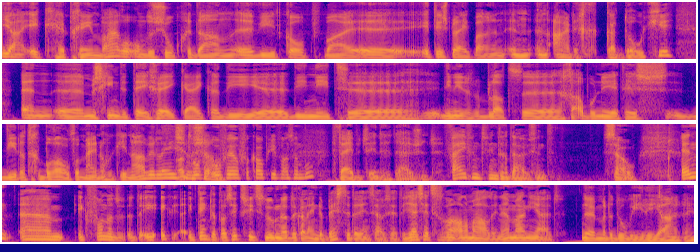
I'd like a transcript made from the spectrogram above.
Ja, ik heb geen ware onderzoek gedaan uh, wie het koopt. Maar uh, het is blijkbaar een, een, een aardig cadeautje. En uh, misschien de tv-kijker die, die, niet, die niet op het blad geabonneerd is... die dat gebral van mij nog een keer na wil lezen. Wat, hoeveel verkoop je van zo'n boek? 25.000. 25.000? Zo. En um, ik, vond het, ik, ik denk dat als ik zoiets doe, dat ik alleen de beste erin zou zetten. Jij zet ze er gewoon allemaal in, hè? Maakt niet uit. Nee, maar dat doen we ieder jaar, hè?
